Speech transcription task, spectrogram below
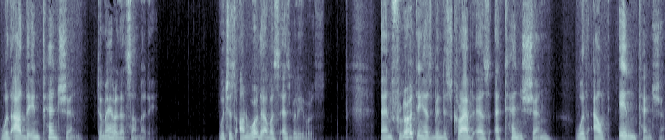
without the intention to marry that somebody, which is unworthy of us as believers. And flirting has been described as attention without intention.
